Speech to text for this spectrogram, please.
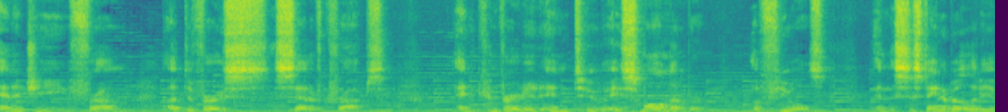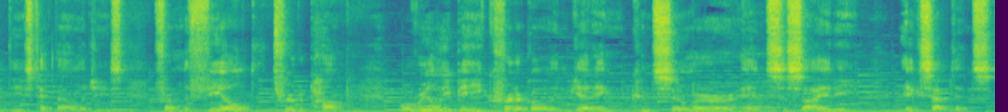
energy from a diverse set of crops and convert it into a small number of fuels. And the sustainability of these technologies from the field through the pump will really be critical in getting consumer and society acceptance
